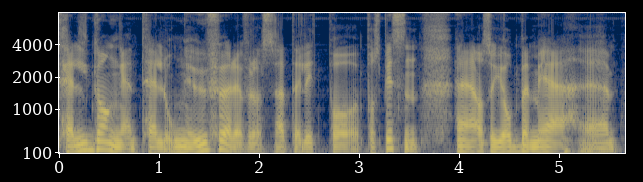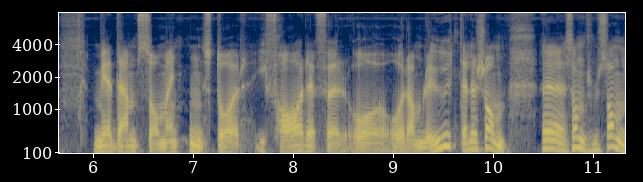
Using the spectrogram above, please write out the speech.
tilgangen til unge uføre, for å sette litt på, på spissen. Eh, altså jobbe med, eh, med, dem som enten står i fare for å, å ramle ut, eller som, eh, som, som,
